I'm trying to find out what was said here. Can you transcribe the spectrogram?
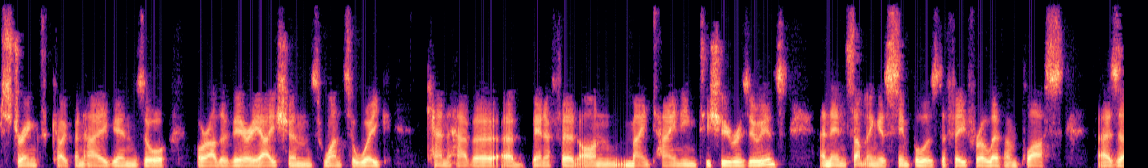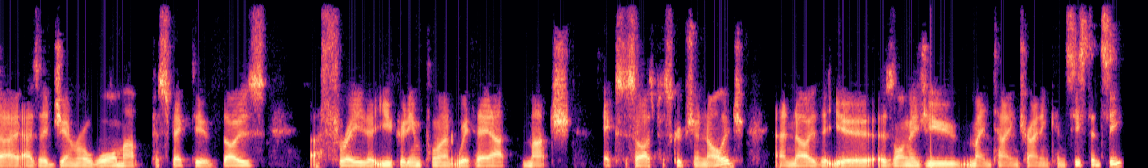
strength Copenhagen's or, or other variations once a week can have a, a, benefit on maintaining tissue resilience. And then something as simple as the FIFA 11 Plus as a, as a general warm up perspective. Those three that you could implement without much exercise prescription knowledge and know that you as long as you maintain training consistency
